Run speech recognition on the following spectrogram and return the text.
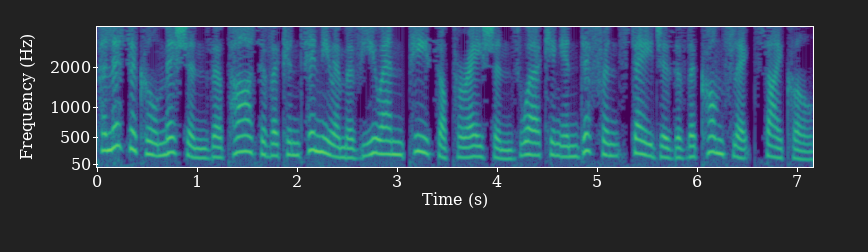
Political missions are part of a continuum of UN peace operations working in different stages of the conflict cycle.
